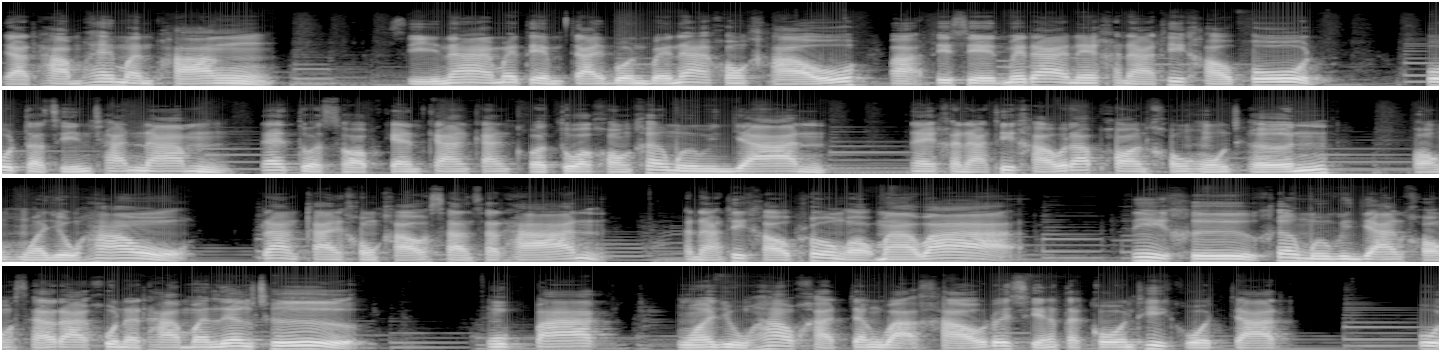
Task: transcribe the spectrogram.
อย่าทำให้มันพัง สีหน้าไม่เต็มใจบนใบหน้าของเขาปฏิเสธไม่ได้ในขณะที่เขาพูด ผู้ตัดสินชั้นนำได้ตรวจสอบแกนกลารการก่อตัวของเครื่องมือวิญญาณ ในขณะที่เขารับพรของหงเฉินของหัวอยู่เห้าร่างกายของเขาสั่นสะท้าน ขณะที่เขาโพร่งออกมาว่า นี่คือเครื่องมือวิญญาณของสาราคุณธรรมอันเรื่องชื่อหุบปาก หัวอยู่ห้าวขัดจังหวะเขาด้วยเสียงตะโกนที่โกรธจัด ผู้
